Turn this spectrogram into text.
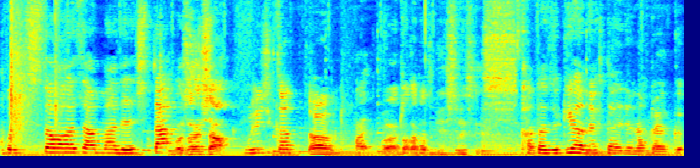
ごちそうさまでした。ごちそうさまでした。美味しかった。はい。これ後片付けストレスです。片付けはね二人で仲良く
